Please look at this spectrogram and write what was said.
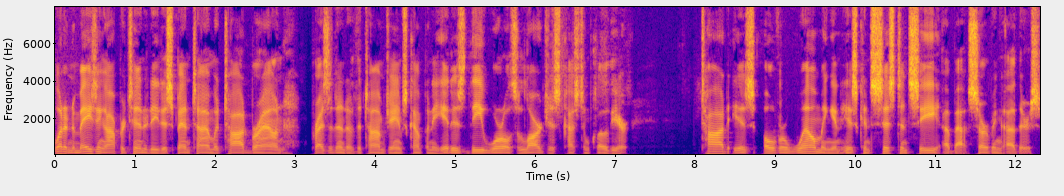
What an amazing opportunity to spend time with Todd Browne, president of the Tom James Company. It is the world's largest custom clothier. Todd is overwhelming in his consistency about serving others.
